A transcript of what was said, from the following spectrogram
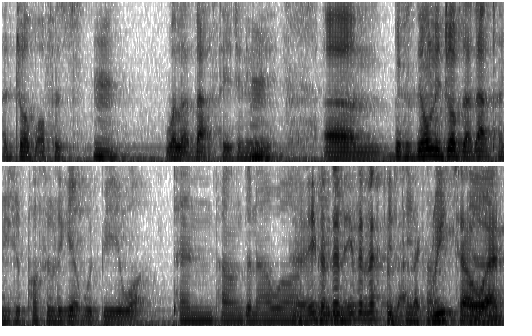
a job offers. mm. Well, at that stage anyway, um, because the only jobs at that time you could possibly get would be what ten pounds an hour. yeah, even then even less than that like pounds, retail yeah. and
